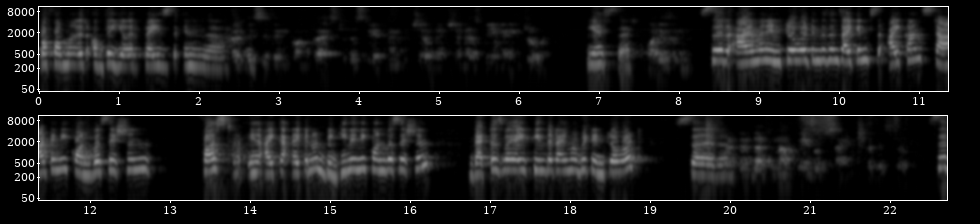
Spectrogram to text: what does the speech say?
Performer of the Year prize in. This is in contrast to the statement which you have mentioned as being an introvert. Yes, sir. What is Sir, I am an introvert in the sense I can I can't start any conversation first. I ca- I cannot begin any conversation. That is why I feel that I am a bit introvert. Sir, but then that will not a good sign for this group. sir,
